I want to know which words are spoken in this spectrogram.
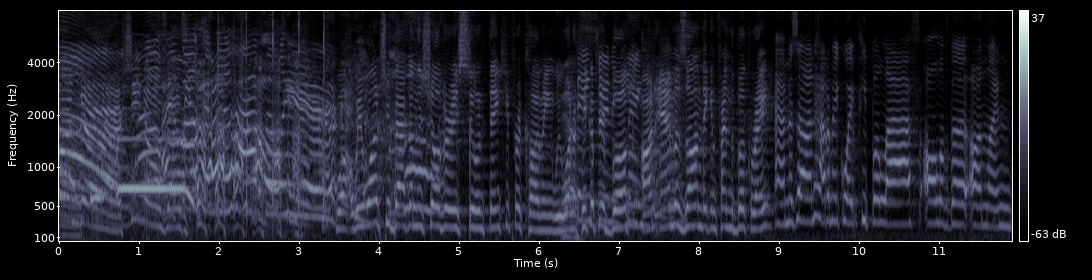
wonder. She knows us. Well, we want you back on the show very soon. Thank you for coming. We want to pick up your book Nikki. on Amazon. They can find the book, right? Amazon, How to Make White People Laugh, all of the online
